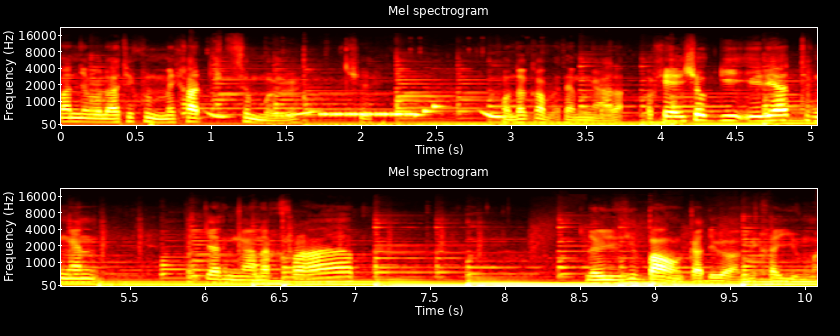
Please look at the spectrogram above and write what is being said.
มันในเวลาที่คุณไม่คาดคิดเสมอโอเค ผมต้องกลับไปทำงานแล้ว โอเคโชคดีอิเลียสทำงานตั้งใจทำงานนะครับเราอยู่ที่เป้าของกัดดีกว่ามีใครอยู่ไหม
